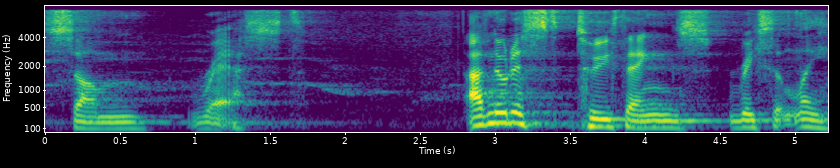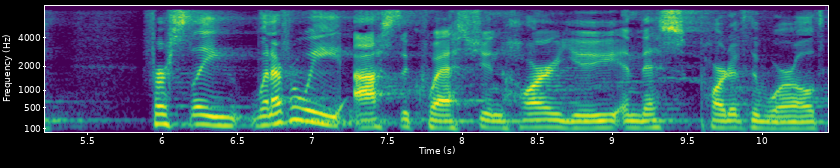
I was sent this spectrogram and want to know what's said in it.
some rest. I've noticed two things recently. Firstly, whenever we ask the question, How are you in this part of the world?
